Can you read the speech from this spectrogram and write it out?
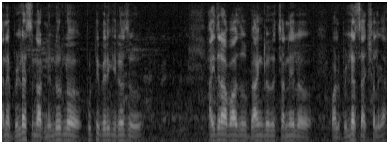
అనే బిల్డర్స్ ఉన్నారు. నెల్లూరులో పుట్టి పెరిగి ఈరోజు హైదరాబాదు బెంగళూరు చెన్నైలో వాళ్ళు బిల్డర్స్ యాక్చువల్గా.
